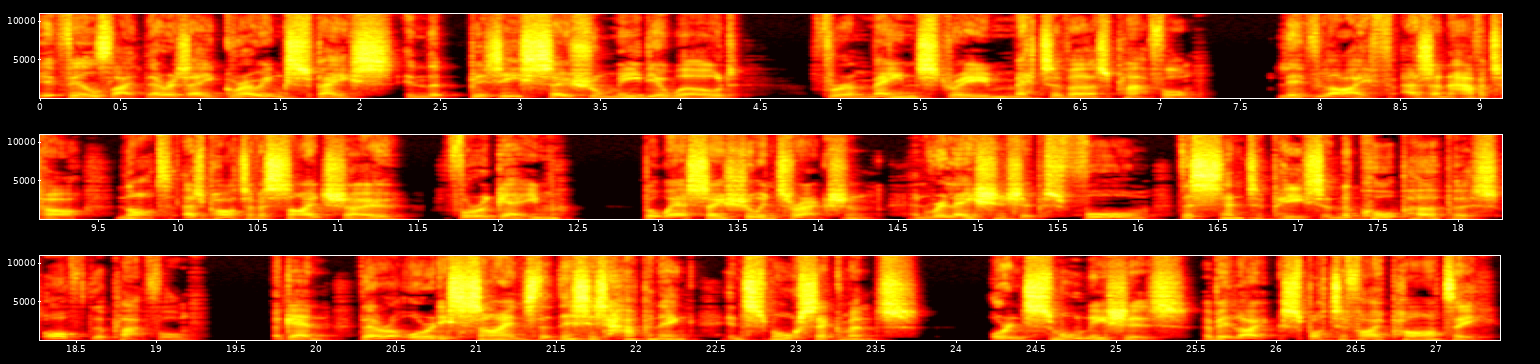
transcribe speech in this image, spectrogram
It feels like there is a growing space in the busy social media world for a mainstream metaverse platform. Live life as an avatar, not as part of a sideshow for a game, but where social interaction and relationships form the centerpiece and the core purpose of the platform. Again, there are already signs that this is happening in small segments or in small niches, a bit like Spotify Party.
